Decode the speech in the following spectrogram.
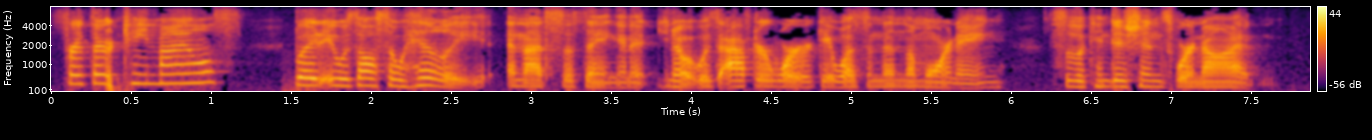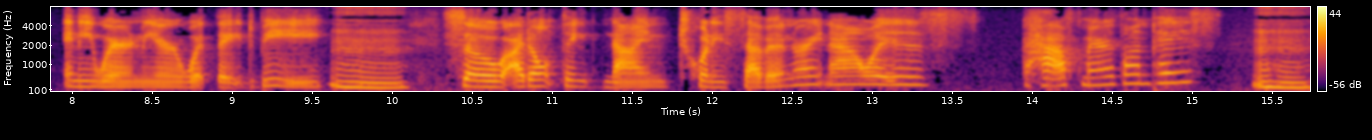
for 13 miles, but it was also hilly, and that's the thing. And it, you know, it was after work. It wasn't in the morning, so the conditions were not anywhere near what they'd be. Mm. So I don't think 927 right now is half marathon pace. Mm-hmm.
